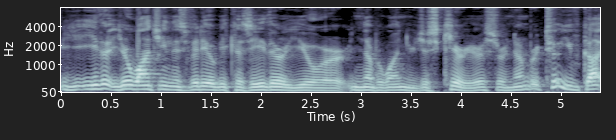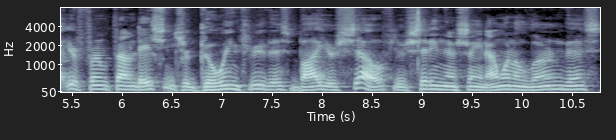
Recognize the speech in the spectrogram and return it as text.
either you're watching this video because either you're number one you're just curious or number two you've got your firm foundations you're going through this by yourself you're sitting there saying i want to learn this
